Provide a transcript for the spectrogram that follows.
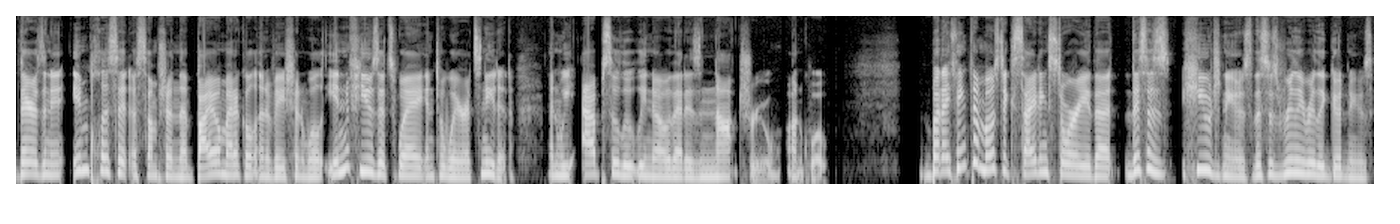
there is an implicit assumption that biomedical innovation will infuse its way into where it's needed. And we absolutely know that is not true, unquote. But I think the most exciting story that this is huge news, this is really, really good news.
